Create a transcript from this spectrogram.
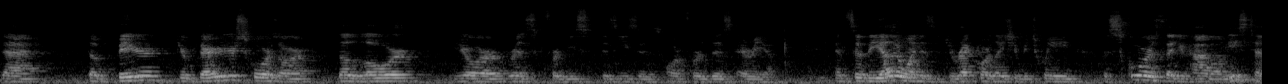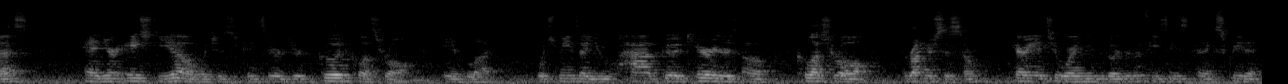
that the bigger your better your scores are, the lower your risk for these diseases or for this area. And so the other one is the direct correlation between the scores that you have on these tests and your HDL, which is considered your good cholesterol in your blood, which means that you have good carriers of cholesterol throughout your system, carrying it to where it needs to go to the feces and excrete it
